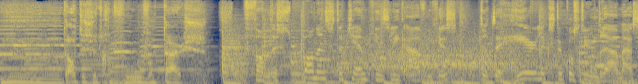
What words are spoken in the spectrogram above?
Mmm, dat is het gevoel van thuis. Van de spannendste Champions League avondjes tot de heerlijkste kostuumdrama's.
